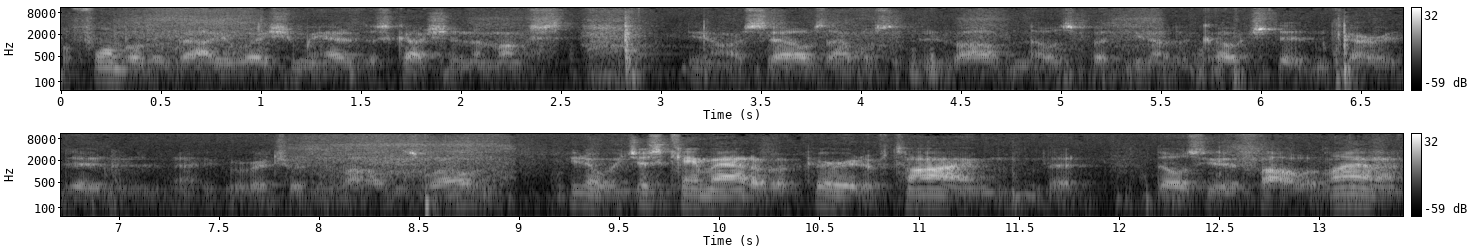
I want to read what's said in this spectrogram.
a form of evaluation. We had a discussion amongst, you know, ourselves. I wasn't involved in those, but, you know, the coach did and Terry did, and I think Rich was involved as well. And, you know, we just came out of a period of time that those of you that follow Atlanta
